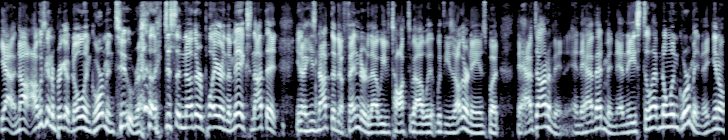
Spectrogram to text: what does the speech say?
Yeah, no, I was going to bring up Nolan Gorman too, right? Like just another player in the mix. Not that you know he's not the defender that we've talked about with, with these other names, but they have Donovan and they have Edman and they still have Nolan Gorman. And you know,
